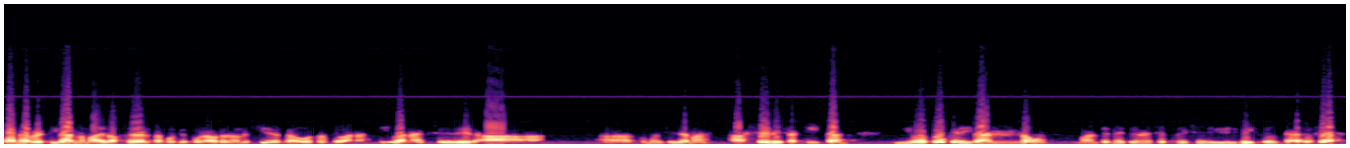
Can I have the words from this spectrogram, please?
van a retirar nomás de la oferta porque por ahora no les cierra, otros que van así, van a acceder a, a ¿cómo se llama? A hacer esa quita y otros que dirán no, mantenerte en ese precio y listo. O sea, o sea,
